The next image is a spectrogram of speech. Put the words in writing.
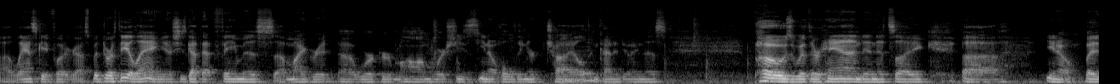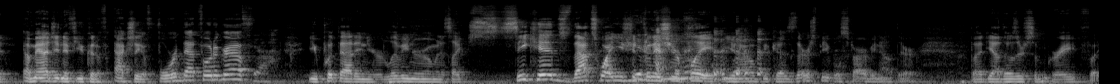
uh, landscape photographs. But Dorothea Lange, you know, she's got that famous uh, migrant uh, worker mom where she's, you know, holding her child and kind of doing this pose with her hand, and it's like, uh, you know. But imagine if you could actually afford that photograph. Yeah. You put that in your living room, and it's like, see, kids, that's why you should finish your plate, you know, because there's people starving out there. But yeah, those are some great. Pho-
